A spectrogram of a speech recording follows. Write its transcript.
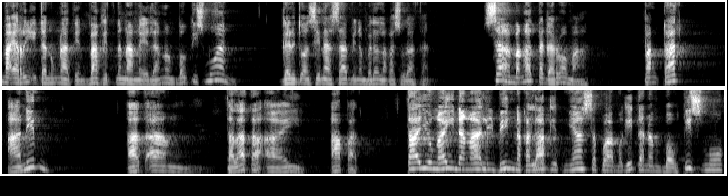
Maaring itanong natin, bakit nangangailangan bautismuhan? Ganito ang sinasabi ng banal na kasulatan. Sa mga taga-Roma, pangkat, anim, at ang talata ay apat. Tayo nga'y nangalibing nakalakip niya sa pamagitan ng bautismo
